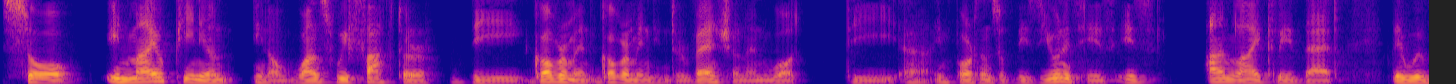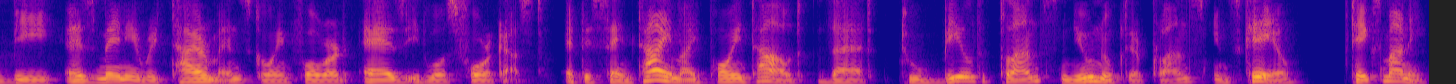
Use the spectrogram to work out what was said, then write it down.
So in my opinion, you know, once we factor the government, government intervention and what the uh, importance of these units is, is unlikely that there will be as many retirements going forward as it was forecast. At the same time, I point out that to build plants, new nuclear plants in scale, takes money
